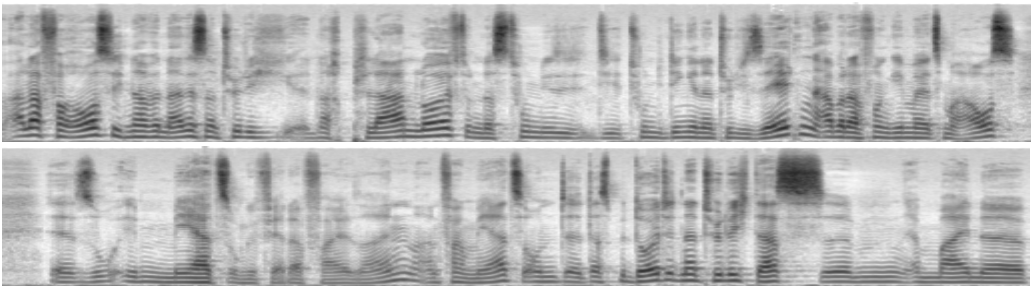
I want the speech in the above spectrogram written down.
aller Voraussicht nach, wenn alles natürlich nach Plan läuft, und das tun die, die, tun die Dinge natürlich selten, aber davon gehen wir jetzt mal aus, äh, so im März ungefähr der Fall sein, Anfang März. Und äh, das bedeutet natürlich, dass ähm, meine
